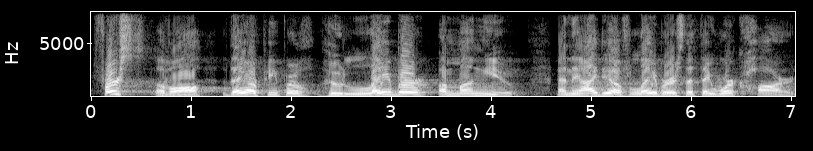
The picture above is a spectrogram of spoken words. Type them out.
First of all, they are people who labor among you. And the idea of labor is that they work hard.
